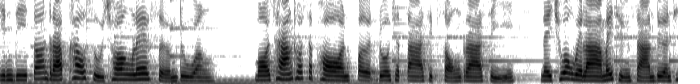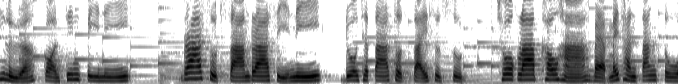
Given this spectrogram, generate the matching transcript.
ยินดีต้อนรับเข้าสู่ช่องเลขเสริมดวง หมอช้างทศพรเปิดดวงชะตา 12 ราศีในช่วงเวลาไม่ถึง 3 เดือนที่เหลือก่อนสิ้นปีนี้ล่าสุด 3 ราศีนี้ ดวงชะตาสดใสสุดๆ โชคลาภเข้าหาแบบไม่ทันตั้งตัว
